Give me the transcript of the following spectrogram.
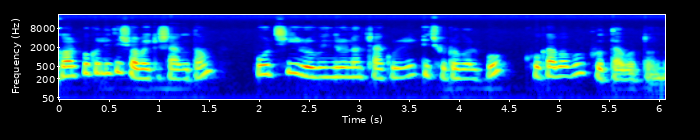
গল্পকলিতে সবাইকে স্বাগতম। পড়ছি রবীন্দ্রনাথ ঠাকুরের একটি ছোট গল্প, খোকাবাবুর প্রত্যাবর্তন।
